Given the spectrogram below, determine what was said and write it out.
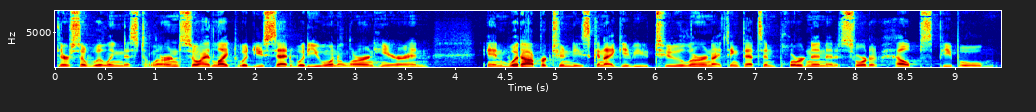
there's a willingness to learn. So i liked what you said. What do you want to learn here? And and what opportunities can i give you to learn? I think that's important and it sort of helps people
